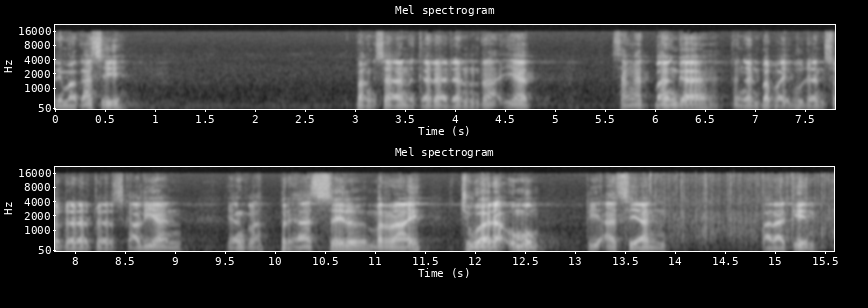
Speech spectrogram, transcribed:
Terima kasih bangsa, negara, dan rakyat sangat bangga dengan Bapak, Ibu, dan saudara-saudara sekalian yang telah berhasil meraih juara umum di ASEAN Para Games 2023.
